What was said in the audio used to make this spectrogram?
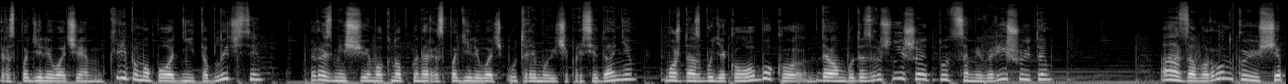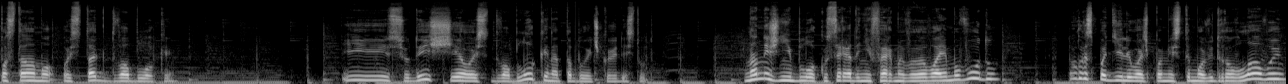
розподілювачем кріпимо по одній табличці, розміщуємо кнопку на розподілювач, утримуючи присідання. Можна з будь-якого боку, де вам буде зручніше, тут самі вирішуйте. А за воронкою ще поставимо ось так два блоки. І сюди ще ось два блоки над табличкою десь тут. На нижній блок у середині ферми виливаємо воду, в розподілювач помістимо відро в лави.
